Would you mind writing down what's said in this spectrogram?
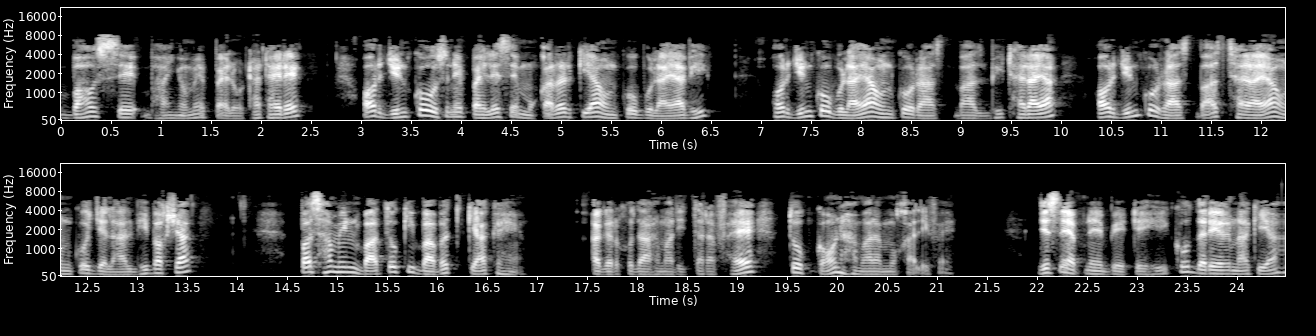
بہت سے بھائیوں میں پیلوٹا ٹھہرے اور جن کو اس نے پہلے سے مقرر کیا، ان کو بلایا بھی، اور جن کو بلایا، ان کو راست باز بھی ٹھہرایا، اور جن کو راست باز ٹھہرایا، ان کو جلال بھی بخشا۔ بس ہم ان باتوں کی بابت کیا کہیں؟ اگر خدا ہماری طرف ہے تو کون ہمارا مخالف ہے؟ جس نے اپنے بیٹے ہی کو دریغ نہ کیا،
